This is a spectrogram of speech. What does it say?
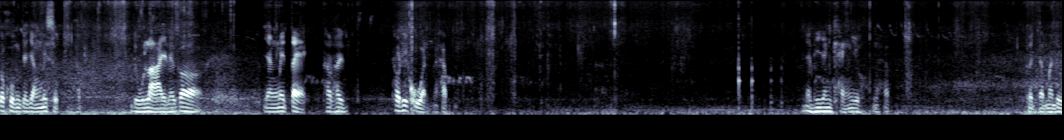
ก็คงจะยังไม่สุกนะครับ ดูลายแล้วก็ยังไม่แตกเท่าที่เท่าที่ควรนะครับ อันนี้ยังแข็งอยู่นะครับก็จะมาดู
